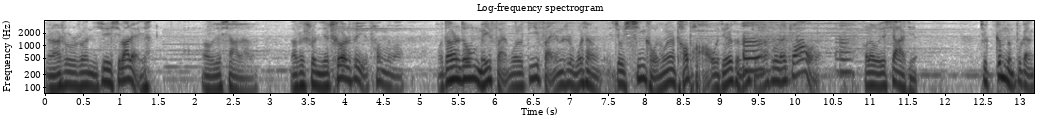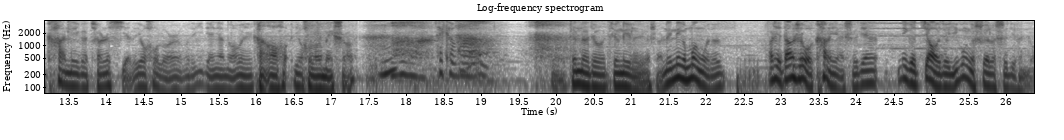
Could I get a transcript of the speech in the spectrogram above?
警察叔叔说你去洗把脸去，然后我就下来了。然后他说你这车是自己蹭的吗？我当时都没反应过来，第一反应是我想就是心口疼，我想逃跑，我觉得可能警察叔叔来抓我了。嗯后来我就下去，就根本不敢看那个全是血的右后轮，我就一点点挪过去看，哦，右后轮没事儿。啊，太可怕了，对，真的就经历了这个事儿。那那个梦我就，而且当时我看了一眼时间，那个觉就一共就睡了十几分钟。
